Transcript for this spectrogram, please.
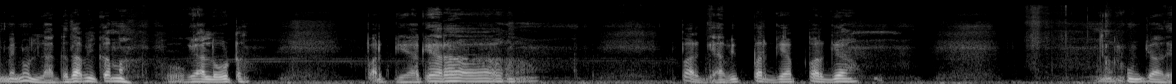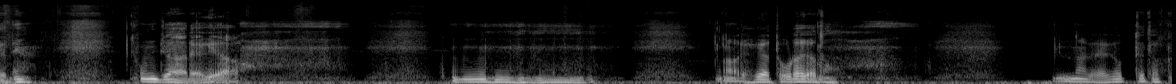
ਮੈਨੂੰ ਲੱਗਦਾ ਵੀ ਕੰਮ ਹੋ ਗਿਆ ਲੋਟ ਪਰ ਗਿਆ ਕਿਹੜਾ ਭਰ ਗਿਆ ਵੀ ਭਰ ਗਿਆ ਭਰ ਗਿਆ ਖੁੰਝਾ ਦੇ ਦੇ ਖੁੰਝਾ ਰਹਿ ਗਿਆ ਹੂੰ ਹੂੰ ਹੂੰ, ਹੂੰ। ਆ ਰਹਿ ਗਿਆ ਥੋੜਾ ਜਿਹਾ ਤੋਂ ਨਾ ਰਹਿ ਗਿਆ ਉੱਥੇ ਤੱਕ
